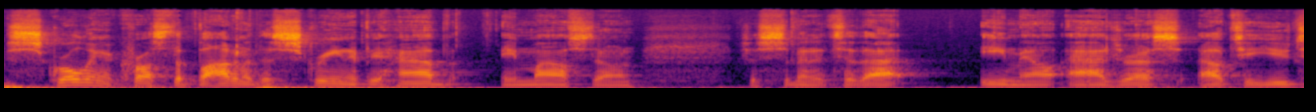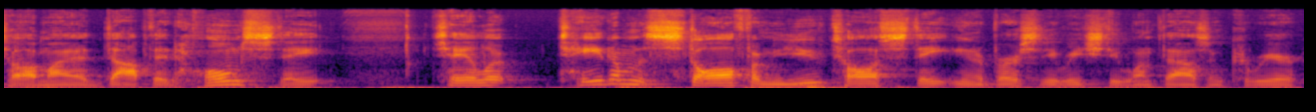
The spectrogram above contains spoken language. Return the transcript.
scrolling across the bottom of the screen. If you have a milestone, just submit it to that email address out to Utah, my adopted home state. Taylor Tatum Stall from Utah State University reached the 1,000 career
